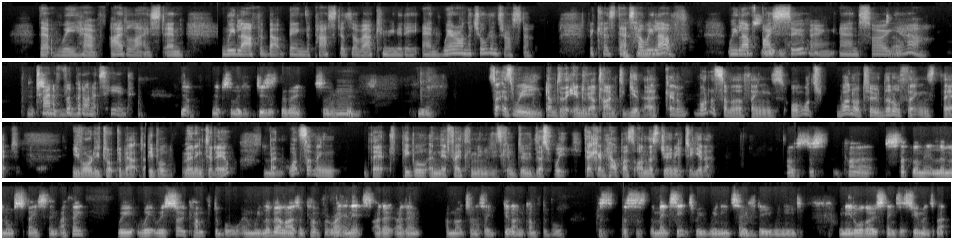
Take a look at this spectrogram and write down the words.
that we have idolized. And we laugh about being the pastors of our community, and we're on the children's roster because that's how we mm-hmm. love. We love absolutely. by serving. And so, yeah, yeah trying to flip it on its head. Yeah, absolutely. Jesus today. So, mm. yeah. So, as we come to the end of our time together, Caleb, what are some of the things, or what's one or two little things that you've already talked about people learning to do, but what's something that people in their faith communities can do this week that can help us on this journey together? I was just kind of stuck on that liminal space thing. I think we, we we're so comfortable and we live our lives in comfort, right? And that's I don't I don't I'm not trying to say get uncomfortable because this is it makes sense. We we need mm. safety, we need we need all those things as humans. But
